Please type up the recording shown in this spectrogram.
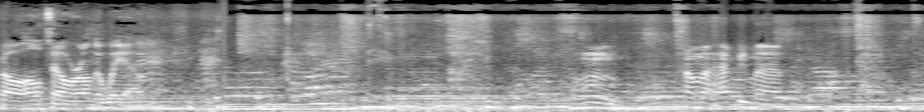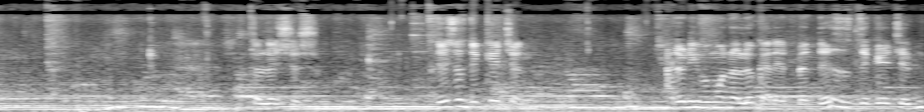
Well, I'll tell her on the way out. Mmm, I'm a happy man. Delicious. This is the kitchen. I don't even want to look at it, but this is the kitchen.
